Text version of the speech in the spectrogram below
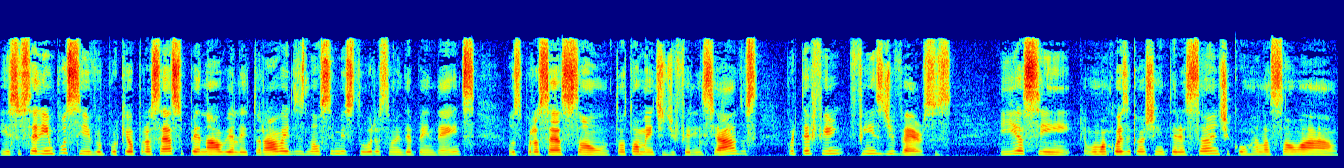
Isso seria impossível, porque o processo penal e eleitoral eles não se misturam, são independentes, os processos são totalmente diferenciados por ter fim, fins diversos. E assim, uma coisa que eu achei interessante com relação a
